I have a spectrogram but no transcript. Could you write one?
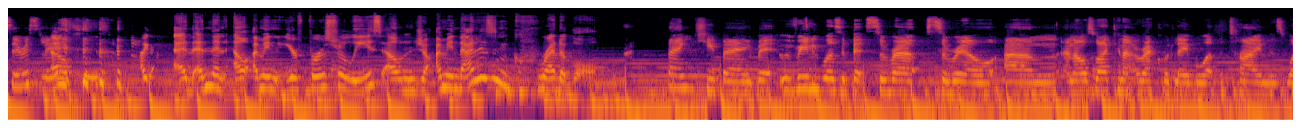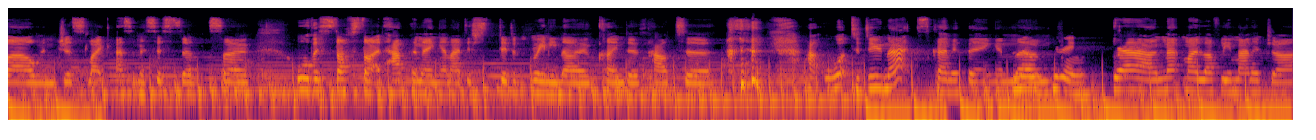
Seriously. like, and, and then El- I mean, your first release, Elton John. I mean, that is incredible. Thank you, babe. It really was a bit surreal. surreal. Um, and I was working at a record label at the time as well, and just like as an assistant. So all this stuff started happening, and I just didn't really know kind of how to, how, what to do next, kind of thing. And no um, kidding. Yeah, I met my lovely manager.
